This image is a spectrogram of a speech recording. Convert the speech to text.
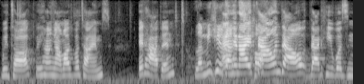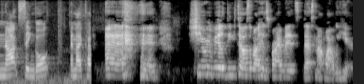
We talked. We hung out multiple times. It happened, Let me hear that. and then I talk. found out that he was not single, and I cut. and she revealed details about his privates. That's not why we're here.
